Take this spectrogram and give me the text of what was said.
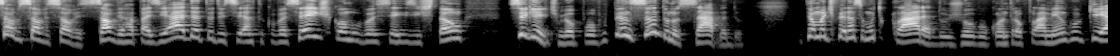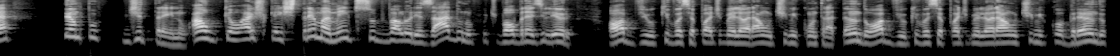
Salve, salve, salve, salve, rapaziada! Tudo certo com vocês? Como vocês estão? Seguinte, meu povo, pensando no sábado, tem uma diferença muito clara do jogo contra o Flamengo, que é tempo de treino. Algo que eu acho que é extremamente subvalorizado no futebol brasileiro. Óbvio que você pode melhorar um time contratando, óbvio que você pode melhorar um time cobrando,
